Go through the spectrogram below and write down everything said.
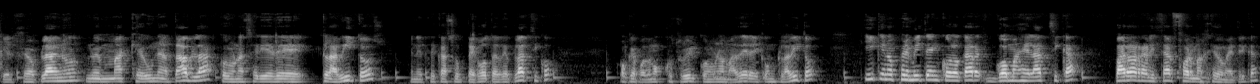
el geoplano no es más que una tabla con una serie de clavitos, en este caso pegotes de plástico, o que podemos construir con una madera y con clavitos, y que nos permiten colocar gomas elásticas para realizar formas geométricas.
